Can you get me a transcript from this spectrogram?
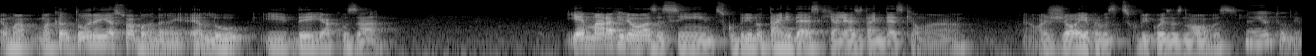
é uma, uma cantora e a sua banda, né? É Lu e The Yakuza. E é maravilhosa, assim, descobrir no Tiny Desk, que aliás o Tiny Desk é uma, é uma joia para você descobrir coisas novas No YouTube.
